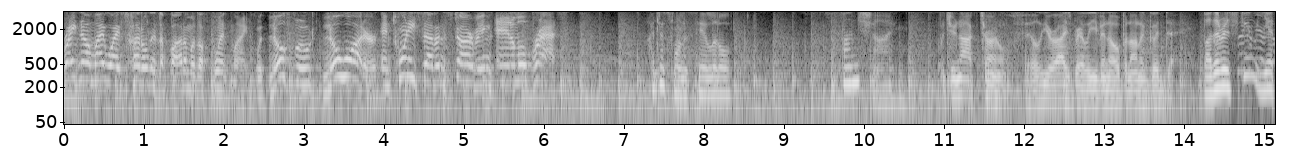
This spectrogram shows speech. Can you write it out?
Right now, my wife's huddled at the bottom of a flint mine with no food, no water, and 27 starving animal brats. I just want to see a little sunshine. But you're nocturnal, Phil. Your eyes barely even open on a good day. But there is still yet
